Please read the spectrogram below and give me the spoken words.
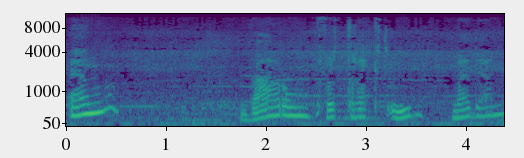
En waarom vertrekt u, madame?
